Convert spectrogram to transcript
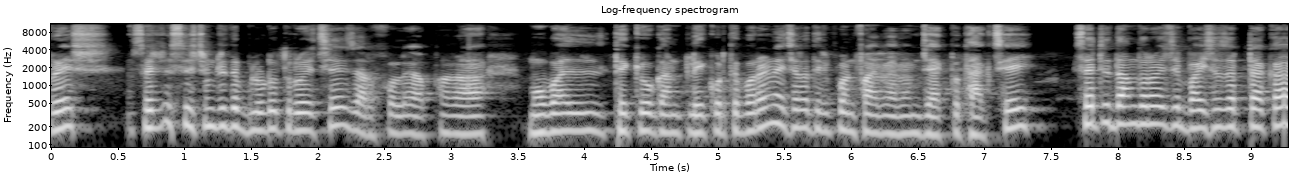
ফ্রেশ সিস্টেমটিতে ব্লুটুথ রয়েছে, যার ফলে আপনারা মোবাইল থেকেও গান প্লে করতে পারেন। এছাড়া three point five M M jack তো থাকছেই। সেটটির দাম ধরা হয়েছে বাইশ হাজার টাকা।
